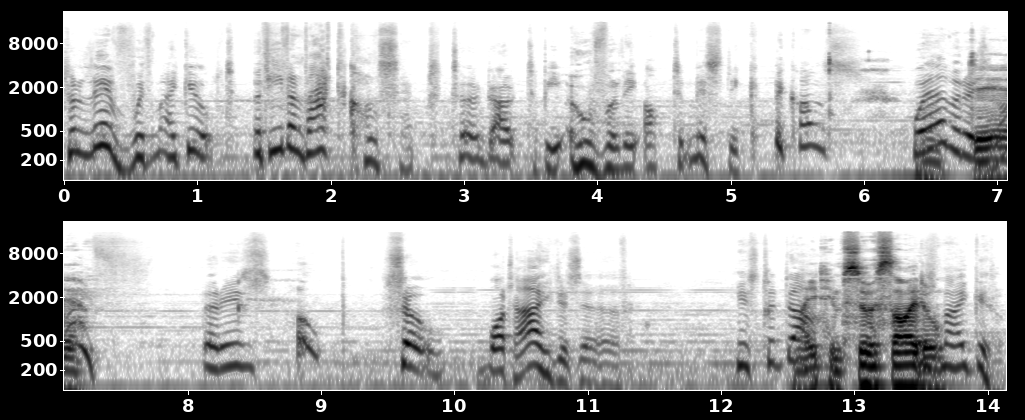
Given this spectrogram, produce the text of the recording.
to live with my guilt, but even that concept turned out to be overly optimistic, because where oh, there is life, there is hope. So, what I deserve is to die. Made him suicidal. my guilt.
